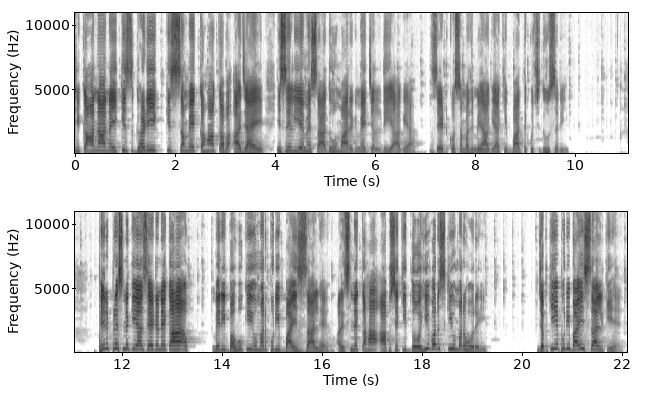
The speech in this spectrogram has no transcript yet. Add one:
ठिकाना नहीं। किस घड़ी, किस समय, कहाँ, कब आ जाए? इसीलिए मैं साधु मार्ग में जल्दी आ गया। सेठ को समझ में आ गया कि बात कुछ दूसरी। फिर प्रश्न किया, सेठ ने कहा, मेरी बहू की उम्र पूरी बाईस साल है। और इसने कहा, आपसे कि दो ही वर्ष की उम्र हो रही? जबकि ये पूरी बाईस साल की है।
